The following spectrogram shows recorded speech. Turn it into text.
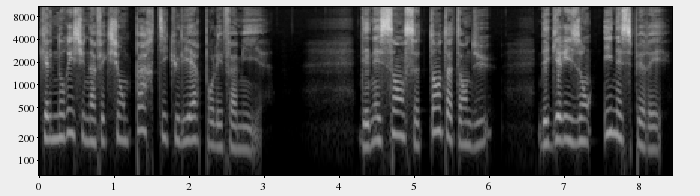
qu'elle nourrisse une affection particulière pour les familles. Des naissances tant attendues, des guérisons inespérées,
